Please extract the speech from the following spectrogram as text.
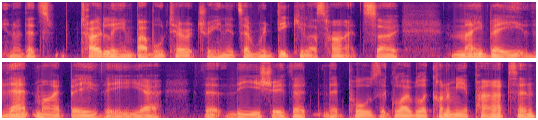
You know, that's totally in bubble territory and it's at ridiculous heights. So maybe that might be the uh, the the issue that that pulls the global economy apart. And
